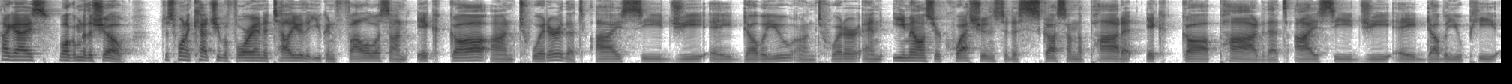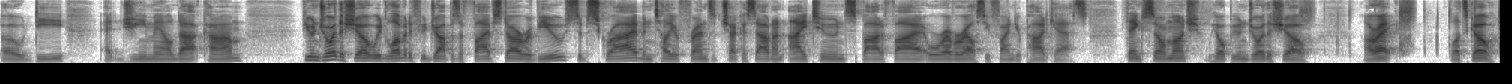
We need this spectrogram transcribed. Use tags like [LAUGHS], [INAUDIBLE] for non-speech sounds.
Hi, guys. Welcome to the show. Just want to catch you beforehand to tell you that you can follow us on ICGAW on Twitter. That's I C G A W on Twitter. And email us your questions to discuss on the pod at ICGAWPod. That's I C G A W P O D at gmail.com. If you enjoy the show, we'd love it if you drop us a five star review, subscribe, and tell your friends to check us out on iTunes, Spotify, or wherever else you find your podcasts. Thanks so much. We hope you enjoy the show. All right, let's go.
